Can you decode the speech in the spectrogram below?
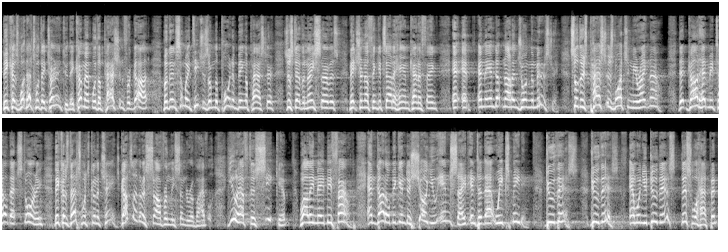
Because what, that's what they turn into. They come up with a passion for God, but then somebody teaches them the point of being a pastor, just to have a nice service, make sure nothing gets out of hand kind of thing. And, and, and they end up not enjoying the ministry. So there's pastors watching me right now that God had me tell that story because that's what's going to change. God's not going to sovereignly send a revival. You have to seek Him while He may be found. And God will begin to show you insight into that week's meeting. Do this, do this. And when you do this, this will happen.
